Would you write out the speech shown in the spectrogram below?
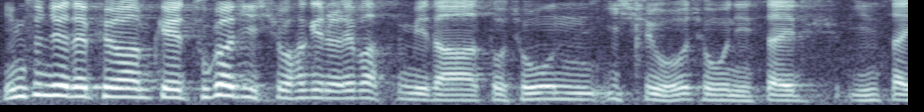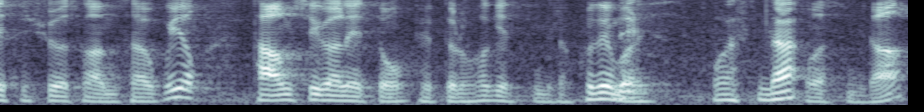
임순재 대표와 함께 두 가지 이슈 확인을 해봤습니다. 또 좋은 이슈, 좋은 insight, insight 주셔서 감사하고요. 다음 시간에 또 뵙도록 하겠습니다. 고생 네, 많으셨습니다. 고맙습니다. 고맙습니다.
